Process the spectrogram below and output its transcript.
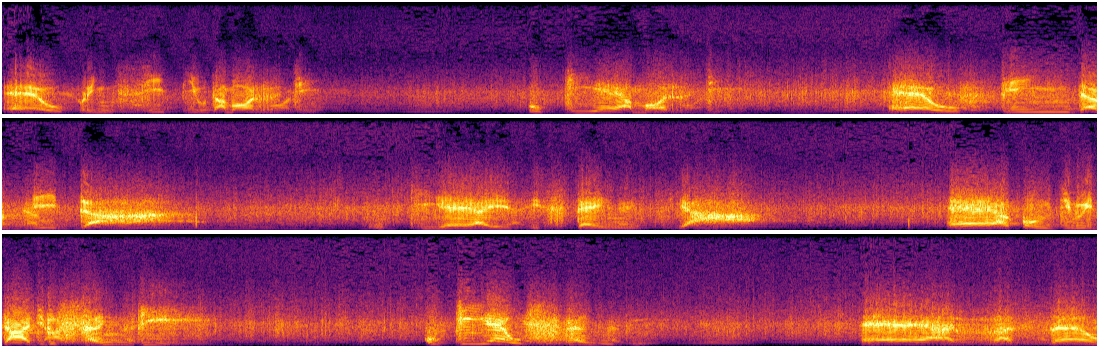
É o princípio da morte. O que é a morte? É o fim da vida. O que é a existência? É a continuidade do sangue. O que é o sangue? É a razão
